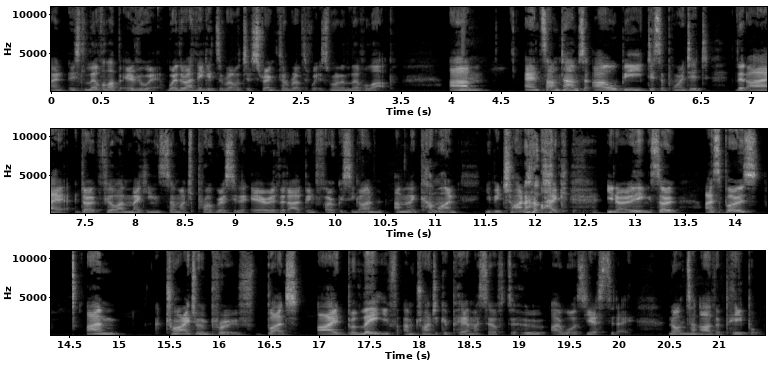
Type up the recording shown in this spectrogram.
And it's level up everywhere. Whether I think it's a relative strength or relative weakness, I want to level up. Um, mm. And sometimes I will be disappointed that I don't feel I'm making so much progress in an area that I've been focusing on. I'm like, come on, you've been trying to like, you know, things. So I suppose I'm trying to improve, but I believe I'm trying to compare myself to who I was yesterday, not mm. to other people.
